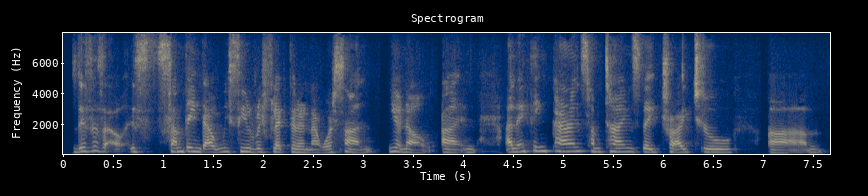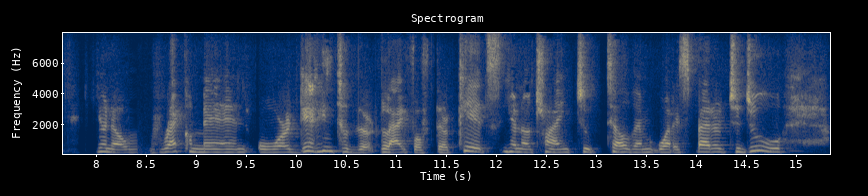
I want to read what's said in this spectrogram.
this is, is something that we see reflected in our son, you know, and, and I think parents sometimes they try to um, you know recommend or get into the life of their kids you know trying to tell them what is better to do.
